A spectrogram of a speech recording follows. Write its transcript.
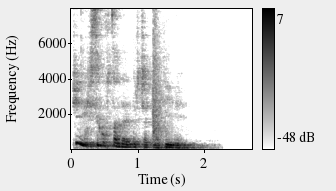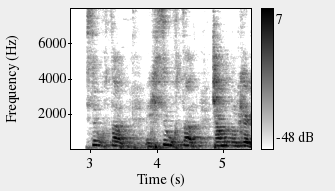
Чиний хэсэг хугацаанд амьдрч чадна тийм ээ. Хэсэг хугацаанд хэсэг хугацаанд чамд үнэхээр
